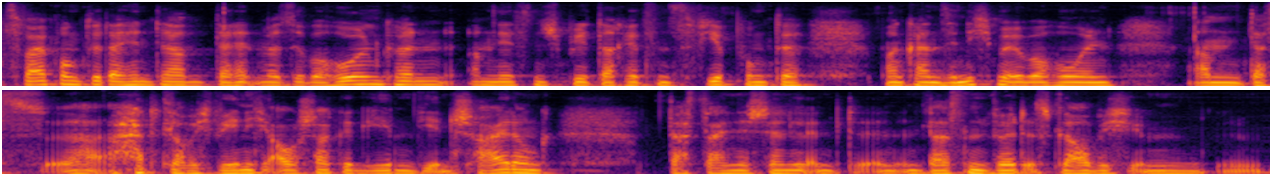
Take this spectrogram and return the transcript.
zwei Punkte dahinter, dann hätten wir es überholen können am nächsten Spieltag, jetzt sind es vier Punkte, man kann sie nicht mehr überholen. Ähm, das äh, hat, glaube ich, wenig Ausschlag gegeben. Die Entscheidung, dass Daniel Stendel ent, entlassen wird, ist, glaube ich, im,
